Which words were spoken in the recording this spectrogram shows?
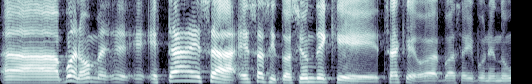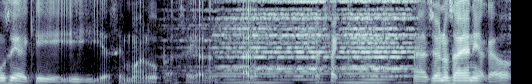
Ah, bueno, eh, eh, está esa, esa situación de que, ¿sabes qué? Voy a, voy a seguir poniendo música aquí y, hacemos algo para seguir hablando. Dale, perfecto. La canción no se había ni acabado.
